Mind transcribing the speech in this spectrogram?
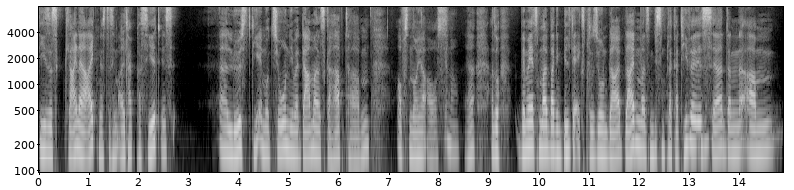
dieses kleine Ereignis, das im Alltag passiert ist, löst die Emotionen, die wir damals gehabt haben, aufs Neue aus. Genau. Ja, also wenn wir jetzt mal bei dem Bild der Explosion bleib, bleiben, weil es ein bisschen plakativer mhm. ist, ja, dann ähm,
